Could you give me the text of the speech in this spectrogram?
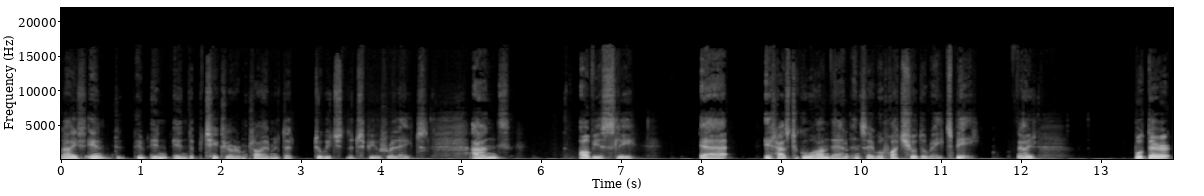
right, in, in, in the particular employment that, to which the dispute relates. And obviously, uh, it has to go on then and say, well, what should the rates be, right? But they're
